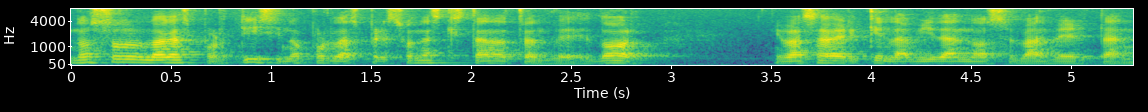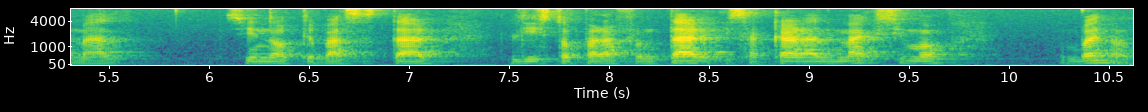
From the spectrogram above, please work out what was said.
no solo lo hagas por ti, sino por las personas que están a tu alrededor. Y vas a ver que la vida no se va a ver tan mal, sino que vas a estar listo para afrontar y sacar al máximo, bueno,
